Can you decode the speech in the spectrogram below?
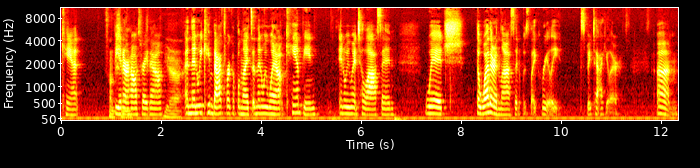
can't be in our house right now, Yeah, and then we came back for a couple nights, and then we went out camping, and we went to Lassen, which the weather in Lassen was like really spectacular. Um,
